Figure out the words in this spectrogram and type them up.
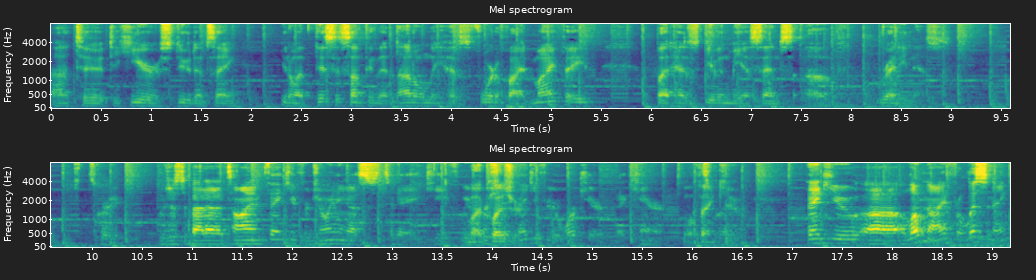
uh, to, to hear students saying, you know what, this is something that not only has fortified my faith, but has given me a sense of readiness. That's great. We're just about out of time. Thank you for joining us today, Keith. We My pleasure. Thank you for your work here at Cairn. Well, thank you. Thank you, uh, alumni, for listening.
